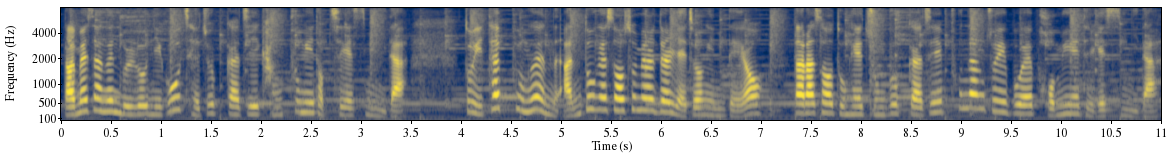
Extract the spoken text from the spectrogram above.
남해상은 물론이고 제주까지 강풍이 덮치겠습니다. 또 이 태풍은 안동에서 소멸될 예정인데요. 따라서 동해 중부까지 풍랑주의보의 범위에 들겠습니다.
